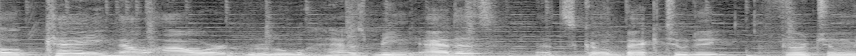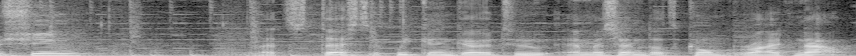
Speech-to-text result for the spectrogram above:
Okay, now our rule has been added. Let's go back to the virtual machine. Let's test if we can go to msn.com right now.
